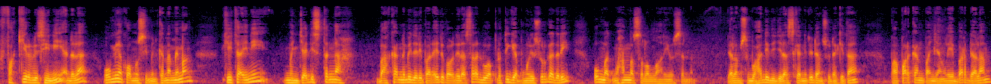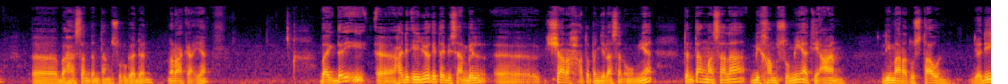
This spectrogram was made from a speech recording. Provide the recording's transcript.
fakir di sini adalah umumnya kaum muslimin karena memang kita ini menjadi setengah bahkan lebih daripada itu kalau tidak salah dua per tiga penghuni surga dari umat Muhammad sallallahu alaihi wasallam. Dalam sebuah hadis dijelaskan itu dan sudah kita paparkan panjang lebar dalam uh, bahasan tentang surga dan neraka ya. Baik dari uh, hadis ini juga kita bisa ambil uh, syarah atau penjelasan umumnya tentang masalah bikhamsumiyati am 500 tahun. Jadi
